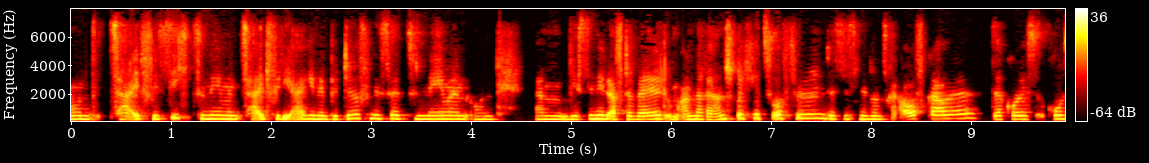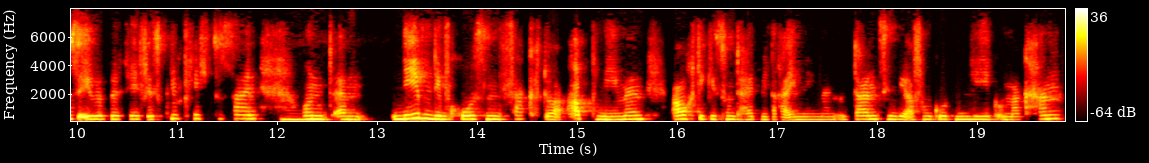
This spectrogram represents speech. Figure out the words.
und Zeit für sich zu nehmen, Zeit für die eigenen Bedürfnisse zu nehmen. Und ähm, wir sind nicht auf der Welt, um andere Ansprüche zu erfüllen. Das ist nicht unsere Aufgabe. Der große, große Überbegriff ist, glücklich zu sein. Mhm. Und ähm, neben dem großen Faktor abnehmen, auch die Gesundheit mit reinnehmen. Und dann sind wir auf einem guten Weg. Und man kann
